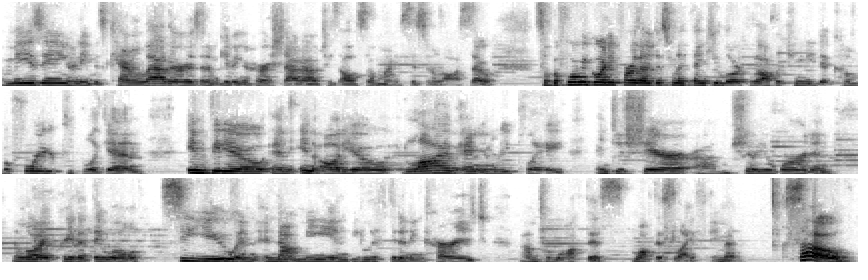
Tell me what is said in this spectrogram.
amazing. Her name is Karen Lathers, and I'm giving her a shout out. She's also my sister-in-law. So, so before we go any further, I just want to thank you, Lord, for the opportunity to come before your people again in video and in audio, live and in replay, and just share um, share your word. And, and Lord, I pray that they will see you and, and not me and be lifted and encouraged um, to walk this walk this life. Amen. So,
